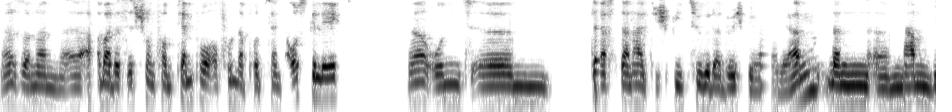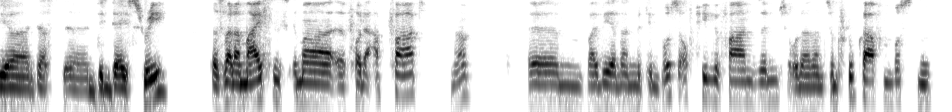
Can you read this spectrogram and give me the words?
ne? sondern aber das ist schon vom Tempo auf 100% ausgelegt. Und ähm, dass dann halt die Spielzüge da durchgegangen werden. Dann ähm, haben wir das, den Day 3, das war dann meistens immer äh, vor der Abfahrt, ne? ähm, weil wir dann mit dem Bus auch viel gefahren sind oder dann zum Flughafen mussten.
